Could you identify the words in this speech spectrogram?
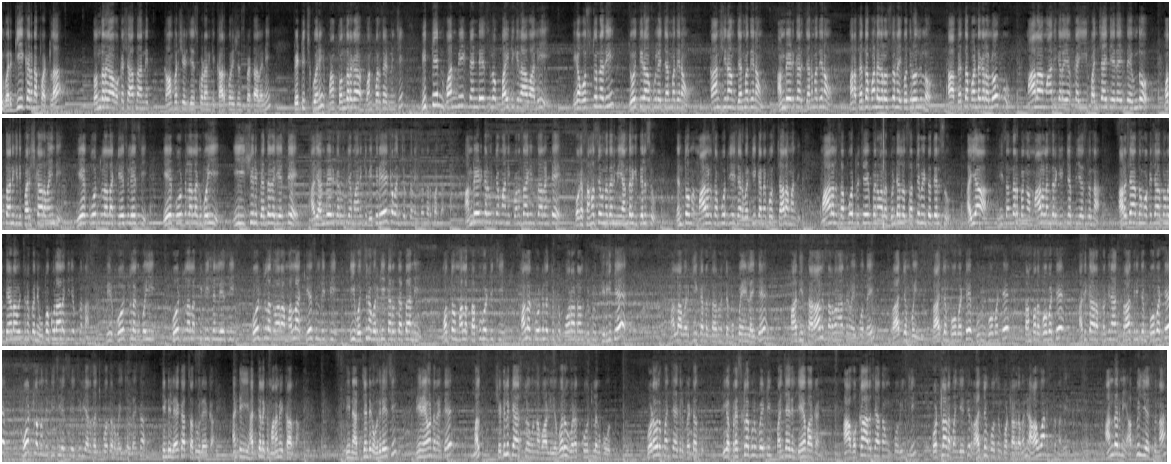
ఈ వర్గీకరణ పట్ల తొందరగా ఒక శాతాన్ని కాంపన్సేట్ చేసుకోవడానికి కార్పొరేషన్స్ పెట్టాలని పెట్టించుకొని మనం తొందరగా వన్ పర్సెంట్ నుంచి within one week ten డేస్లో బయటికి రావాలి. ఇక వస్తున్నది జ్యోతిరావు పూలే జన్మదినం కాన్షీరామ్ జన్మదినం అంబేద్కర్ జన్మదినం మన పెద్ద పండుగలు వస్తున్నాయి కొద్ది రోజుల్లో. ఆ పెద్ద పండుగల లోపు మాలా మాదిగల యొక్క ఈ పంచాయతీ ఏదైతే ఉందో మొత్తానికి ఇది పరిష్కారం అయింది ఏ కోర్టులలో కేసులేసి ఏ కోర్టులకు పోయి ఈ ఇష్యూని పెద్దగా చేస్తే అది అంబేద్కర్ ఉద్యమానికి వ్యతిరేకం అని చెప్తాను ఈ సందర్భంగా. అంబేద్కర్ ఉద్యమాన్ని కొనసాగించాలంటే ఒక సమస్య ఉన్నదని మీ అందరికీ తెలుసు. ఎంతో మాలలు సపోర్ట్ చేశారు వర్గీకరణ కోసం చాలా మంది మాలలు సపోర్ట్ చేయకపోయిన వాళ్ళ గుండెల్లో సత్యం ఏంటో తెలుసు. అయ్యా ఈ సందర్భంగా మాలలందరికీ విజ్ఞప్తి చేస్తున్నా. అర శాతం ఒక శాతంలో తేడా వచ్చిన కొన్ని ఉపకులాలకి చెప్తున్నా. మీరు కోర్టులకు పోయి కోర్టులలో పిటిషన్లు వేసి కోర్టుల ద్వారా మళ్ళా కేసులు తిప్పి ఈ వచ్చిన వర్గీకరణ చట్టాన్ని మొత్తం మళ్ళా తప్పు కొట్టించి మళ్ళా కోర్టుల చుట్టూ పోరాటాల చుట్టూ తిరిగితే మళ్ళా వర్గీకరణ సవరించే ముప్పై ఏళ్ళు అయితే పది తరాలు సర్వనాశనం అయిపోతాయి రాజ్యం పోయింది. రాజ్యం పోబట్టే భూమి పోబట్టే సంపద పోబట్టే అధికార ప్రతినా ప్రాతినిధ్యం పోబట్టే కోట్ల మంది బీసీ ఎస్సీ ఎస్సీలు ఇలా చచ్చిపోతారు వైద్యం లేక తిండి లేక చదువు లేక. అంటే ఈ హత్యలకి మనమే కారణం. దీన్ని అర్జెంటుగా వదిలేసి నేనేమంటానంటే మళ్ళీ షెడ్యూల్ క్యాస్ట్లో ఉన్న వాళ్ళు ఎవరు కూడా కోర్టులకు పోవద్దు. గొడవలు పంచాయతీలు పెట్టద్దు. ఇక ప్రెస్ క్లబ్లు పెట్టి పంచాయతీలు చేయబాకండి. ఆ ఒక్క అరశాతం గురించి కొట్లాడ పనిచేసి రాజ్యం కోసం కొట్లాడదామని ఆహ్వానిస్తున్నా వేదిక నుంచి. అందరినీ అప్పీల్ చేస్తున్నా.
